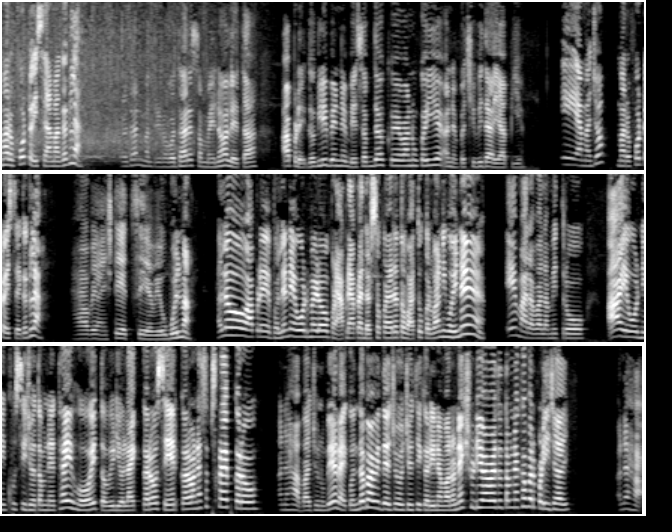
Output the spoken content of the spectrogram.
મારો ફોટો છે આમાં ગગલા. પ્રધાનમંત્રીનો વધારે સમય ન લેતા આપણે ગગલીબેનને બે શબ્દ કહેવાનું કહીએ અને પછી વિદાય આપીએ. એ, આમાં જો, મારો ફોટો છે ગગલા. હા, હવે અહીં સ્ટેજ છે હવે એવું બોલમાં. હલો આપણે ભલે ને એવોર્ડ મેળવો પણ આપણે આપણા દર્શકો હારે તો વાતો કરવાની હોય ને. એ, મારા વાલા મિત્રો, આ એવોર્ડની ખુશી જો તમને થઈ હોય તો વીડિયો લાઈક કરો શેર કરો અને સબસ્ક્રાઇબ કરો. અને હા, બાજુનું બેલ આઇકોન દબાવી દેજો, જેથી કરીને મારો નેક્સ્ટ વીડિયો આવે તો તમને ખબર પડી જાય. અને હા,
